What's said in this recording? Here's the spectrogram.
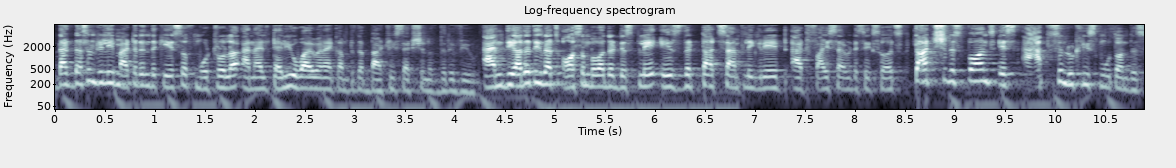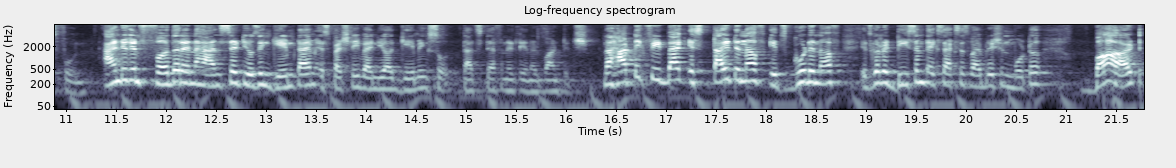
that doesn't really matter in the case of Motorola, and I'll tell you why when I come to the battery section of the review. And the other thing that's awesome about the display is the touch sampling rate at 576 Hz. Touch response is absolutely smooth on this phone, and you can further enhance it using game time, especially when you're gaming. So that's definitely an advantage. Now haptic feedback is tight enough, it's good enough, it's got a decent X-axis vibration motor, but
